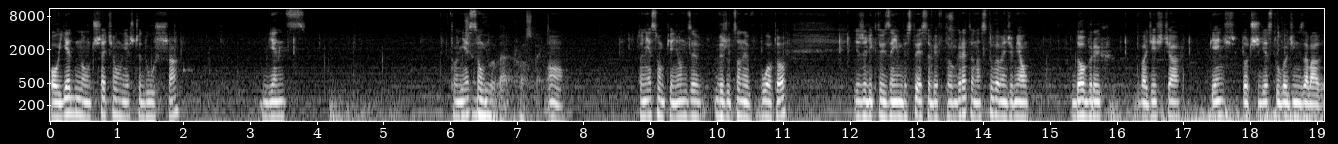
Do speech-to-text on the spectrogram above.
o jedną trzecią jeszcze dłuższa, więc to nie są o, to nie są pieniądze wyrzucone w błoto. Jeżeli ktoś zainwestuje sobie w tą grę, to na stówę będzie miał dobrych 25 do 30 godzin zabawy.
